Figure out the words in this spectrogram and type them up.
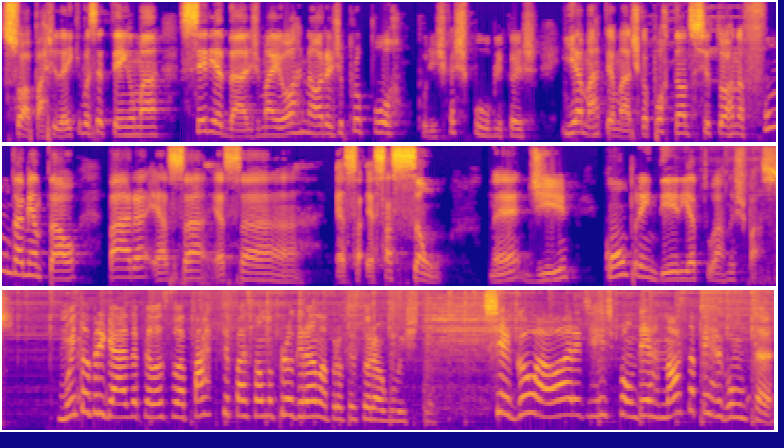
Só a partir daí que você tem uma seriedade maior na hora de propor políticas públicas e a matemática, portanto, se torna fundamental para essa essa essa, essa ação, né, de compreender e atuar no espaço. Muito obrigada pela sua participação no programa, professor Augusto. Chegou a hora de responder nossa pergunta.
